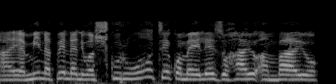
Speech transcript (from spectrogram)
Haya, mi napenda niwashukuru wote kwa maelezo hayo ambayo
